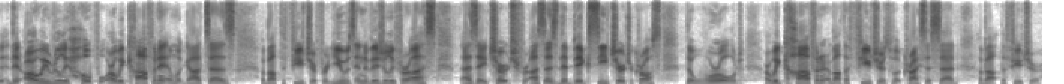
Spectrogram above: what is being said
that are we really hopeful? Are we confident in what God says about the future for you as individually, for us as a church, for us as the Big C church across the world? Are we confident about the future, is what Christ has said about the future?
